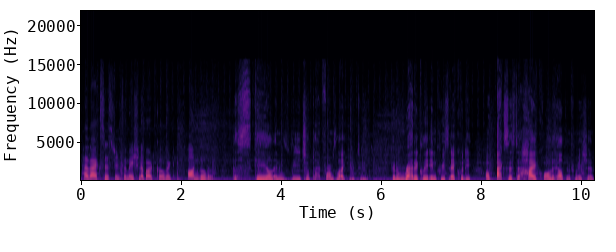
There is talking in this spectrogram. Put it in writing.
have accessed information about COVID on Google. The scale and reach of platforms like YouTube can radically increase equity of access to high quality health information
